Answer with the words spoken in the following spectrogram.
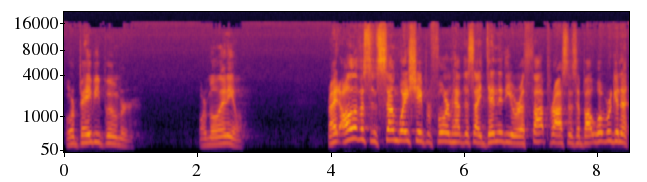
or baby boomer, or millennial, right? All of us in some way, shape, or form have this identity or a thought process about what we're going to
